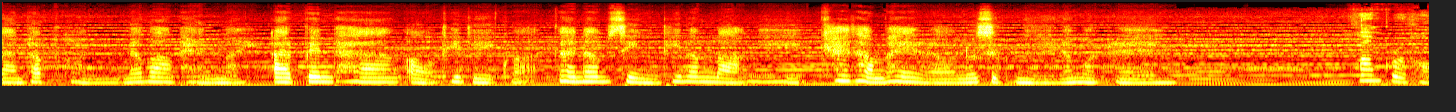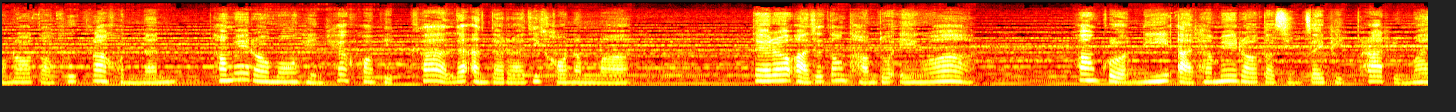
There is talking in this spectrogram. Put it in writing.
การพักผ่อน และวางแผนใหม่ อาจเป็นทางออกที่ดีกว่า การทำสิ่งที่ลำบากนี้ แค่ทำให้เรารู้สึกเหนื่อยและหมดแรง ความโกรธของเราต่อผู้กล้าคนนั้นทำให้เรามองเห็นแค่ความผิดพลาดและอันตรายที่เขานำมา แต่เราอาจจะต้องถามตัวเองว่า ความโกรธนี้อาจทำให้เราตัดสินใจผิดพลาดหรือไม่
